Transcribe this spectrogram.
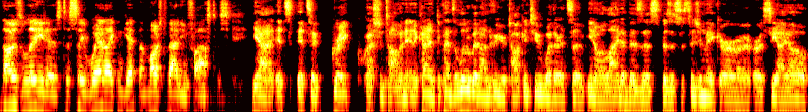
those leaders to see where they can get the most value fastest? Yeah, it's it's a great question, Tom, and, and, it kind of depends a little bit on who you're talking to, whether it's a you know a line of business, business decision maker, or, or a CIO.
